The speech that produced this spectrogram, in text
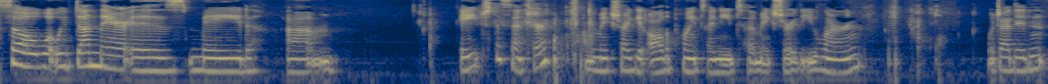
So what we've done there is made um, H the center. Let me make sure I get all the points I need to make sure that you learn which I didn't.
